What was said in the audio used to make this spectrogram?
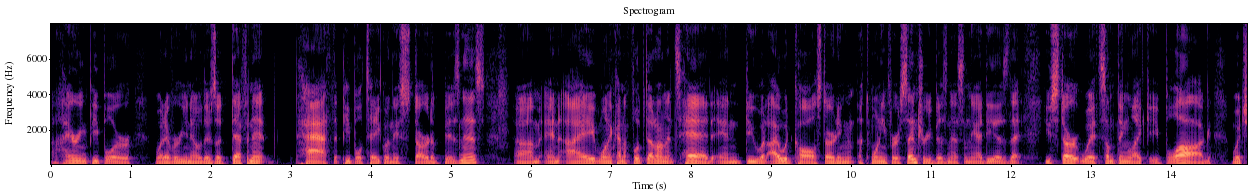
uh, hiring people or whatever. You know, there's a definite path that people take when they start a business. Um, and I want to kind of flip that on its head and do what I would call starting a 21st century business. And the idea is that you start with something like a blog, which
